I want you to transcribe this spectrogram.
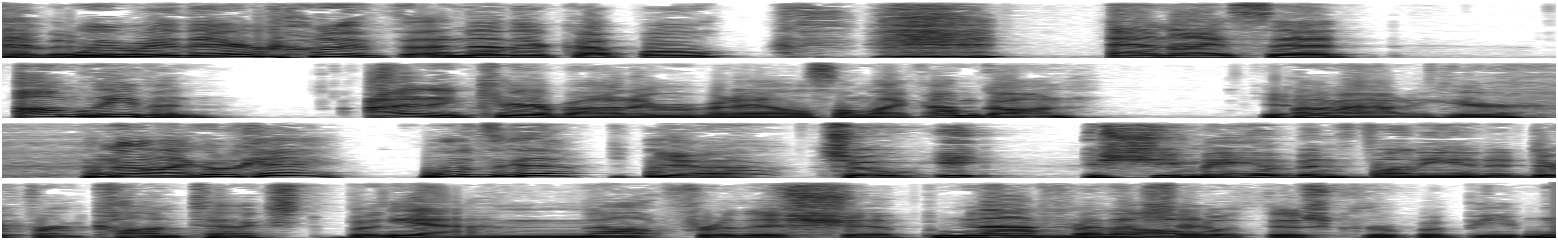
out of there. we were there with another couple, and I said, I'm leaving. I didn't care about everybody else. I'm like, I'm gone. Yeah. I'm out of here. And they're like, okay, let's go. yeah. So it she may have been funny in a different context, but Yeah. not for this ship. Not for this not ship. with this group of people.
